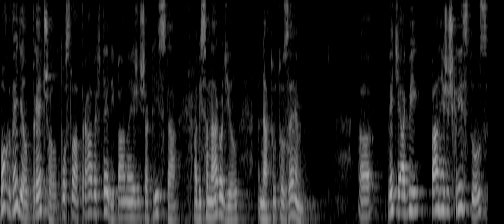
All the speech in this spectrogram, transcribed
Boh vedel, prečo poslal práve vtedy pána Ježiša Krista, aby sa narodil na túto zem. Uh, viete, ak by pán Ježiš Kristus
